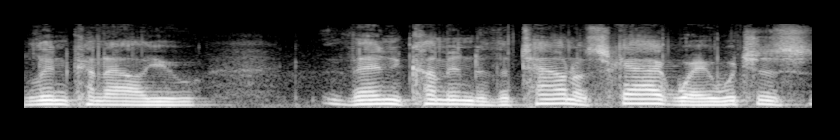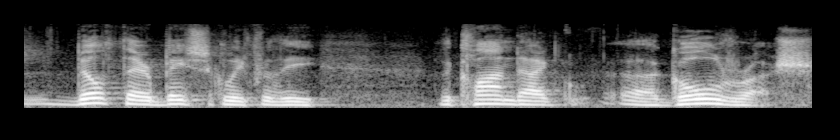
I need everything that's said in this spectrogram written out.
Lynn Canal, you then come into the town of Skagway, which is built there basically for the the Klondike uh, gold rush.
